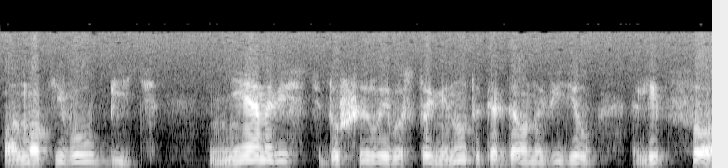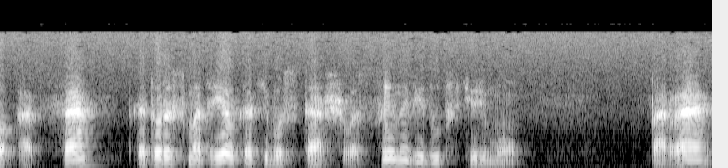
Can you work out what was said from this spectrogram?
Он мог его убить. Ненависть душила его с той минуты, когда он увидел лицо отца, который смотрел, как его старшего сына ведут в тюрьму. Пора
